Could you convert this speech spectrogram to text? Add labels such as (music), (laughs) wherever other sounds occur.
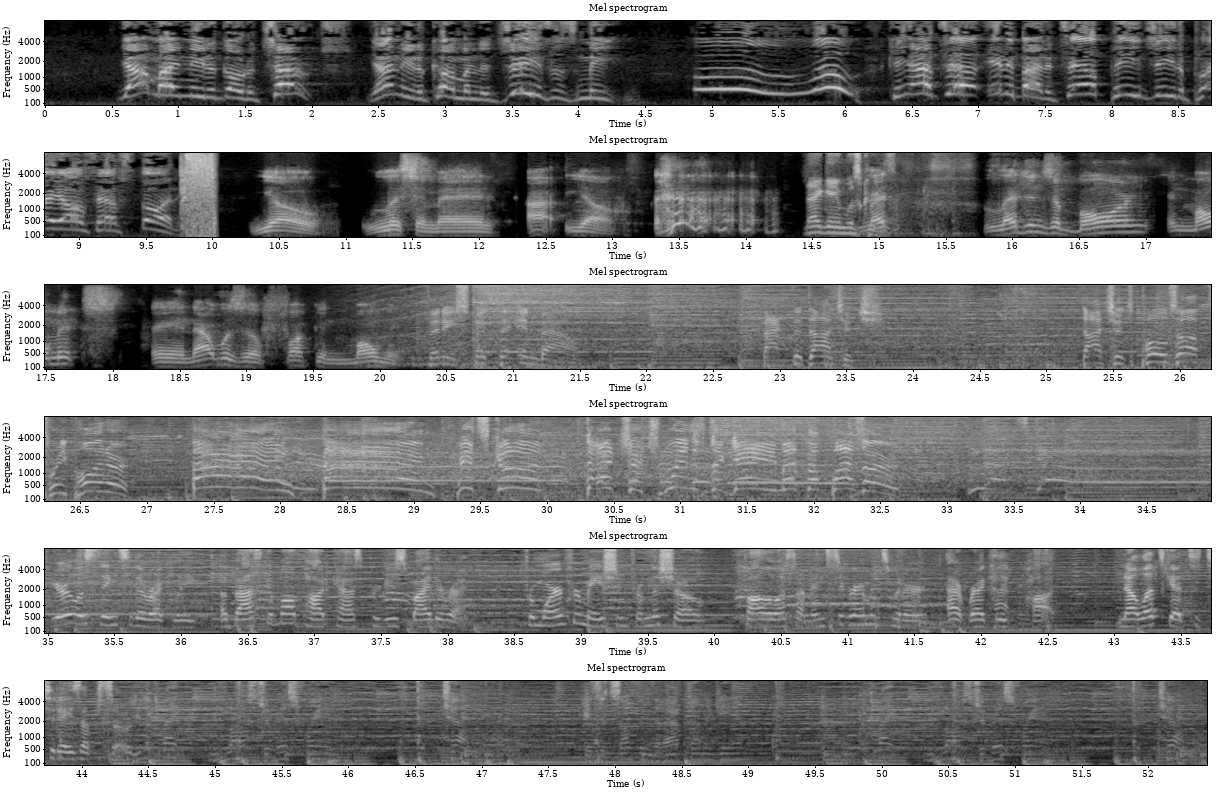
y'all might need to go to church. Y'all need to come in the Jesus meeting. Woo, woo. Can y'all tell anybody, tell PG the playoffs have started. Yo, listen, man. I, yo, (laughs) That game was crazy. legends are born in moments, and that was a fucking moment. Finney Smith to inbound. Back to Doncic. Doncic pulls up, three pointer. Bang! Bang! It's good! Doncic wins the game at the buzzer! Let's go! You're listening to The Rec League, a basketball podcast produced by The Rec. For more information from the show, follow us on Instagram and Twitter at Rec League Pod. Now let's get to today's episode. You look like you lost your best friend. Tell me, is it something that I've done again? You look like you lost your best friend. Tell me.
